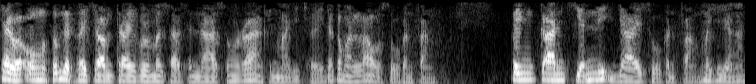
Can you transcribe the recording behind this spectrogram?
ใช่ว่าองค์สมเด็จพระจอมไตรบรมศาสนาทรงร่างขึ้นมาเฉยๆแล้วก็มาเล่าสู่กันฟัง เป็นการเขียนนิยายสู่กันฟัง ไม่ใช่อย่างนั้น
